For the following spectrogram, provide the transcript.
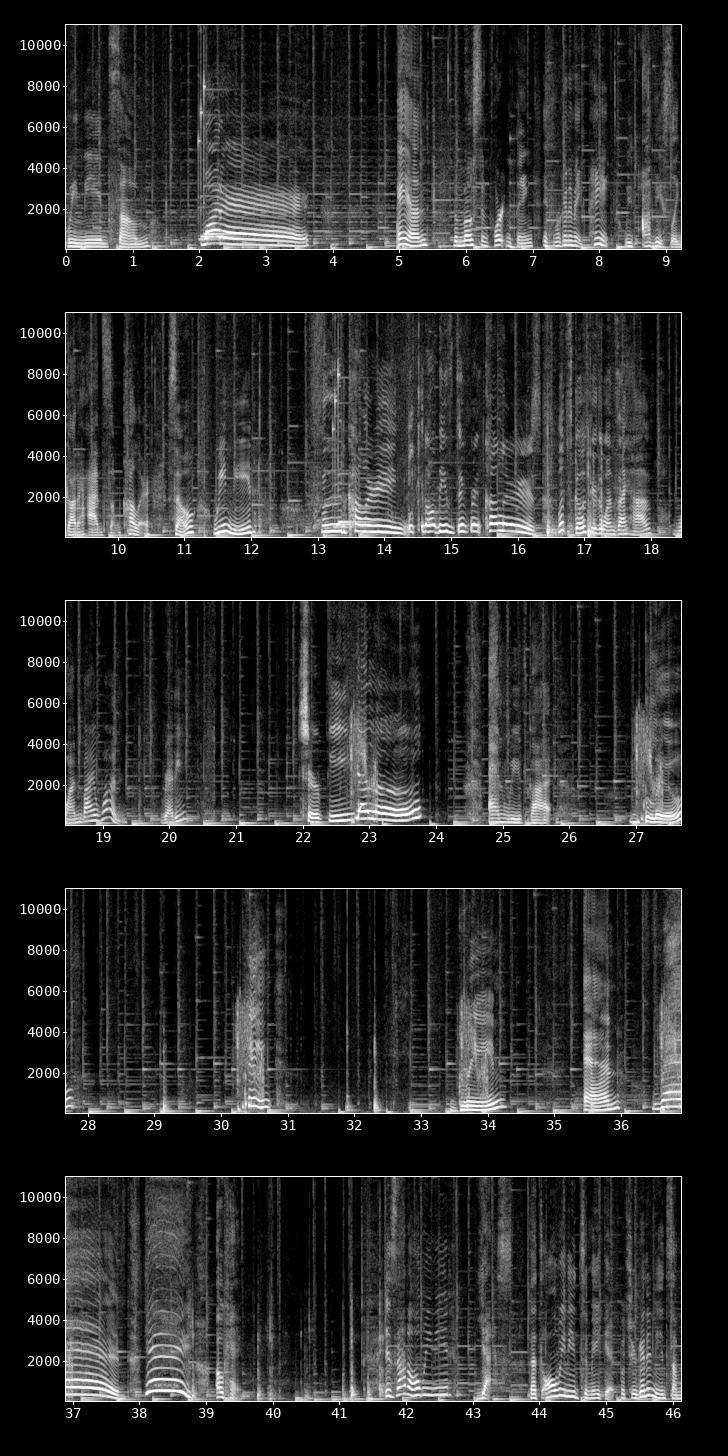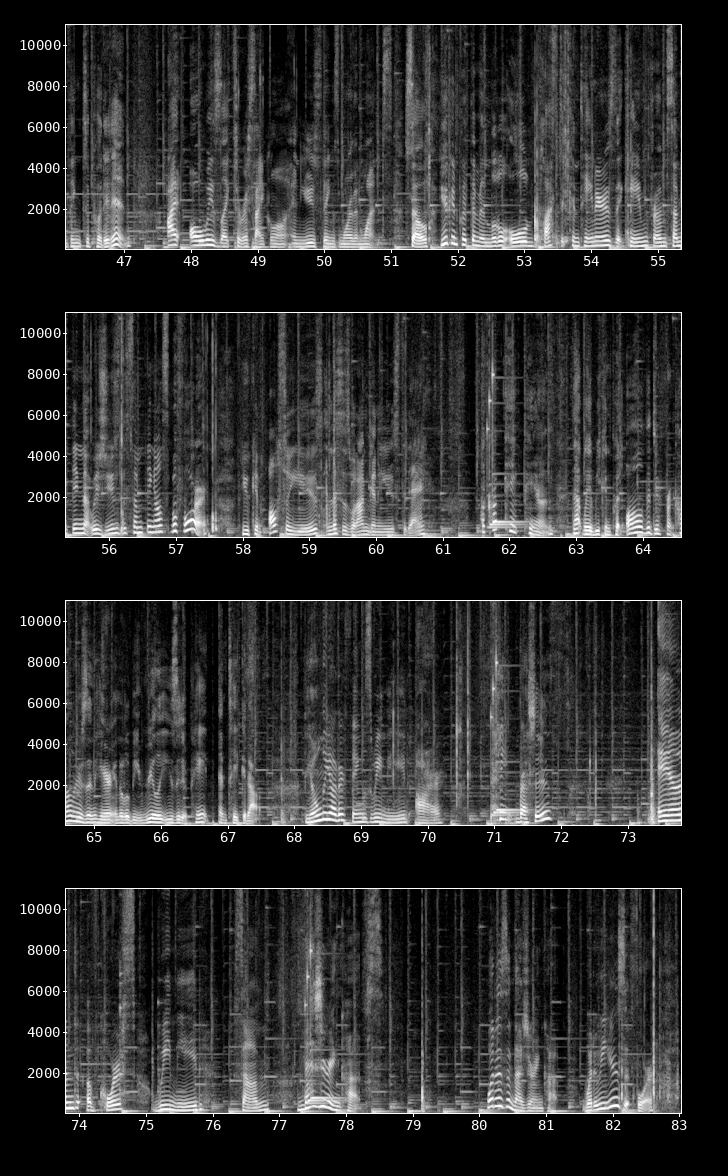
We need some water. And the most important thing, if we're gonna make paint, we've obviously gotta add some color. So we need food coloring. Look at all these different colors. Let's go through the ones I have one by one. Ready? Chirpy yellow. And we've got blue, pink, green, and red. Yay! Okay. Is that all we need? Yes, that's all we need to make it, but you're gonna need something to put it in. I always like to recycle and use things more than once. So you can put them in little old plastic containers that came from something that was used as something else before. You can also use, and this is what I'm gonna use today, a cupcake pan. That way we can put all the different colors in here and it'll be really easy to paint and take it out. The only other things we need are paint brushes and of course we need some measuring cups. What is a measuring cup? What do we use it for?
